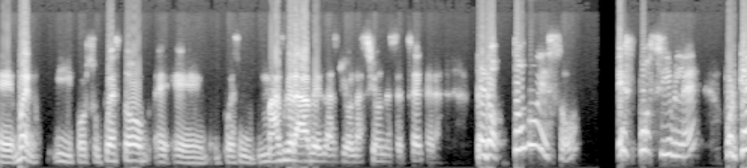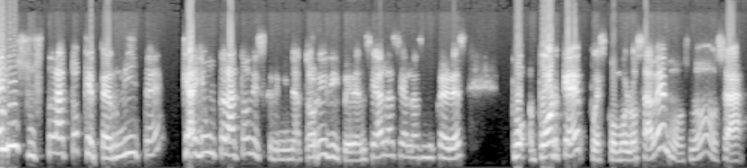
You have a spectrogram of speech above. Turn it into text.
eh, bueno, y por supuesto, pues más graves las violaciones, etcétera. Pero todo eso es posible porque hay un sustrato que permite que haya un trato discriminatorio y diferencial hacia las mujeres, porque, pues como lo sabemos, ¿no? O sea,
